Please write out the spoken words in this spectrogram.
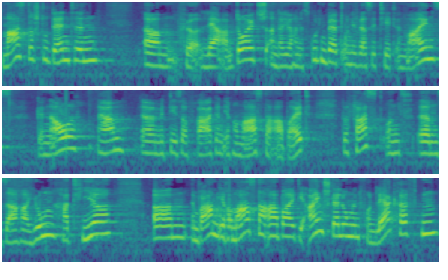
Masterstudentin ähm, für Lehramt Deutsch an der Johannes Gutenberg Universität in Mainz genau ja, äh, mit dieser Frage in ihrer Masterarbeit befasst. Und ähm, Sarah Jung hat hier ähm, im Rahmen ihrer Masterarbeit die Einstellungen von Lehrkräften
